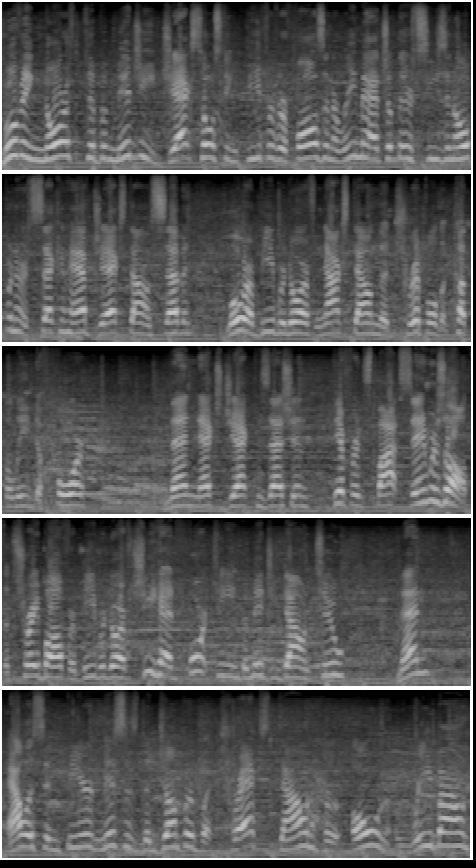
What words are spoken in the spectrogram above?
Moving north to Bemidji, Jack's hosting Thief River Falls in a rematch of their season opener. Second half, Jack's down seven. Laura Bieberdorf knocks down the triple to cut the lead to four. Then next Jack possession, different spot, same result. The trey ball for Bieberdorf. She had 14, Bemidji down two. Then Allison Beard misses the jumper but tracks down her own rebound.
